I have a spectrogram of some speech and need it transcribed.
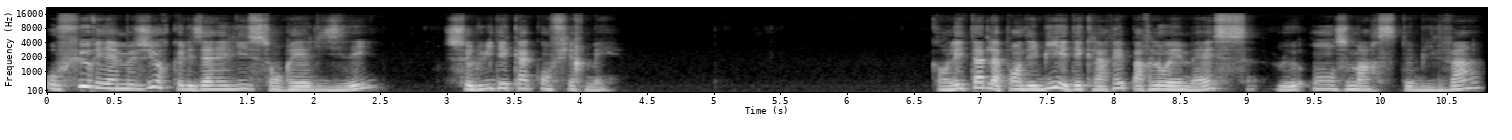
au fur et à mesure que les analyses sont réalisées, celui des cas confirmés. Quand l'état de la pandémie est déclaré par l'OMS le 11 mars 2020,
